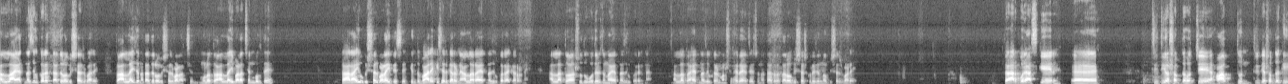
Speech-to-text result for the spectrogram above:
আল্লাহ আয়াত নাজিল করেন তাদের অবিশ্বাস বাড়ে। তো আল্লাহ যেন তাদের অবিশ্বাস বাড়াচ্ছেন। মূলত আল্লাহ বাড়াচ্ছেন বলতে তারাই অবিশ্বাস বাড়াইতেছে কিন্তু বাড়ে কিসের কারণে? আল্লাহর আয়াত নাজিল করার কারণে। আল্লাহ তো শুধু ওদের জন্য আয়াত নাজিল করেন না। আল্লাহ তো আয়াত নাজিল করেন মানুষের হেদায়তের জন্য। তাছাড়া তারাও বিশ্বাস করে জন্য অবিশ্বাস বাড়ে। তারপরে আজকের আহ, তৃতীয় শব্দ হচ্ছে হাবদুন। তৃতীয় শব্দ কি?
